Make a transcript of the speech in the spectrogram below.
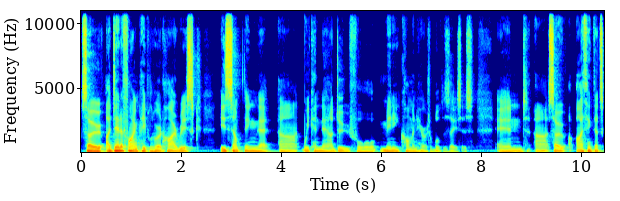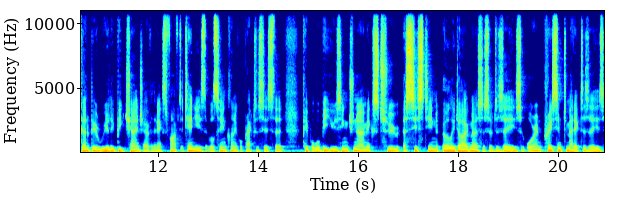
So, identifying people who are at high risk is something that uh, we can now do for many common heritable diseases. And uh, so I think that's going to be a really big change over the next five to 10 years that we'll see in clinical practice is that people will be using genomics to assist in early diagnosis of disease or in pre-symptomatic disease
